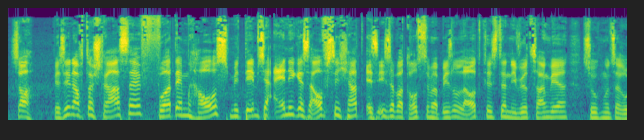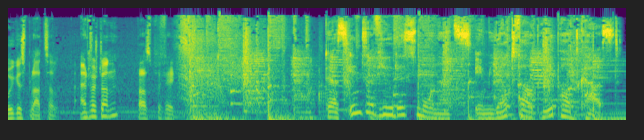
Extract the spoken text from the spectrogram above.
So, wir sind auf der Straße vor dem Haus, mit dem es ja einiges auf sich hat. Es ist aber trotzdem ein bisschen laut, Christian. Ich würde sagen, wir suchen uns ein ruhiges Platz. Einverstanden? Passt perfekt. Das Interview des Monats im JVP Podcast.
